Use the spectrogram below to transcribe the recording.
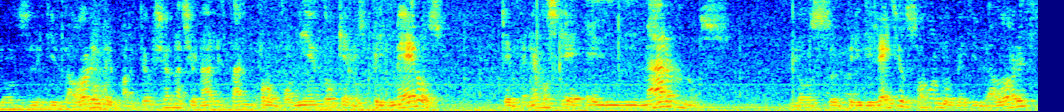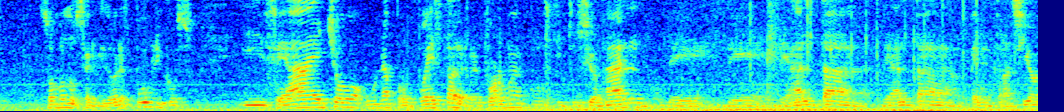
los legisladores del Partido de Acción Nacional están proponiendo que los primeros que tenemos que eliminarnos los privilegios somos los legisladores, somos los servidores públicos. Y se ha hecho una propuesta de reforma constitucional de, alta, de alta penetración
